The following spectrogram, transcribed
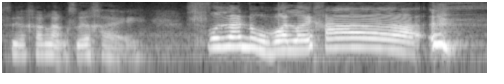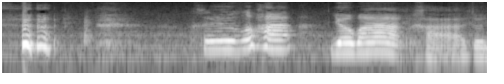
เสื้อข้างหลังเสื้อใครเสื้อหนูหมดเลยค่ะ คือเสื้อผ้าเยอะมากค่ะจน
